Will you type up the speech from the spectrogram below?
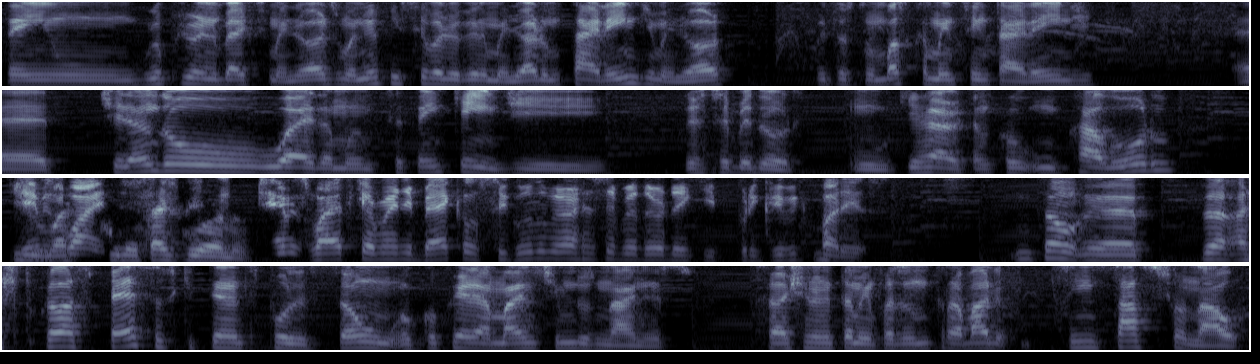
Tem um grupo de running backs melhores, uma linha ofensiva jogando melhor, um Tyrande melhor. Muitos estão basicamente sem Tyrande. É, tirando o Edelman, você tem quem de, recebedor? Um Key Harrington, um calouro James White. Do ano. James White, que é running back, é o segundo melhor recebedor da equipe, por incrível que pareça. Então, é, acho que pelas peças que tem à disposição, eu confiaria mais no time dos Niners. O Shanahan também fazendo um trabalho sensacional.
